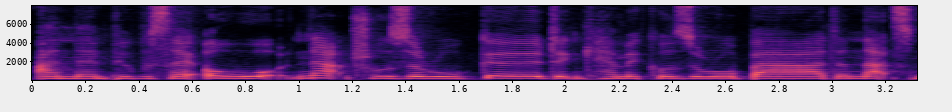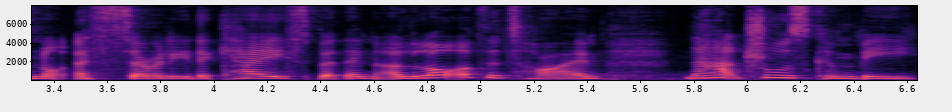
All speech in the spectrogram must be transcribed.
and then people say oh well, naturals are all good and chemicals are all bad and that's not necessarily the case but then a lot of the time naturals can be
